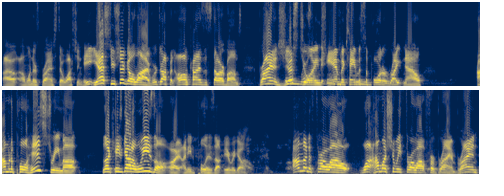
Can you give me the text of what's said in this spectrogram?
I wonder if Brian's still watching. He yes, you should go live. We're dropping all kinds of star bombs. Brian just Wesley joined and became a supporter right now. I'm gonna pull his stream up. Look, he's got a weasel. All right, I need to pull his up. Here we go. I'm gonna throw out what? How much should we throw out for Brian? Brian,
